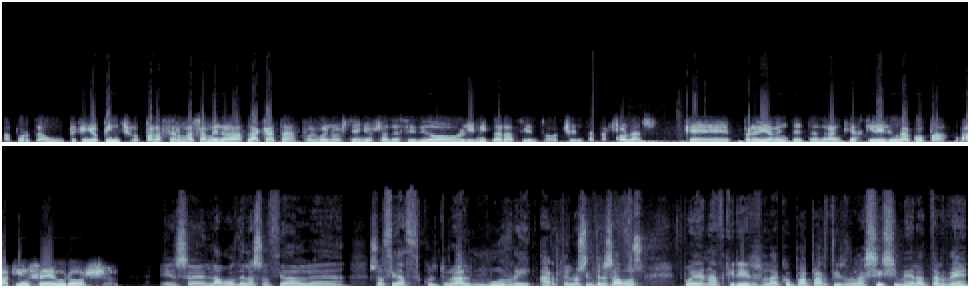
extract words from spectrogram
aporta un pequeño pincho para hacer más amena la cata. Pues bueno, este año se ha decidido limitar a 180 personas que previamente tendrán que adquirir una copa a 15 euros es en la voz de la eh, Sociedad Cultural Murri Arte. Los interesados pueden adquirir la copa a partir de las seis y media de la tarde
